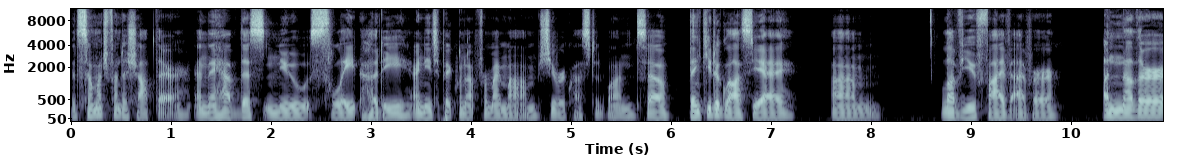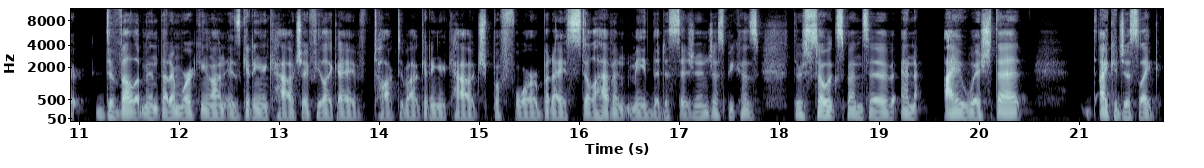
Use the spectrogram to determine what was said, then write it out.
It's so much fun to shop there. And they have this new slate hoodie. I need to pick one up for my mom. She requested one. So thank you to Glossier. Um, love you five ever. Another development that I'm working on is getting a couch. I feel like I've talked about getting a couch before, but I still haven't made the decision just because they're so expensive. And I wish that I could just like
